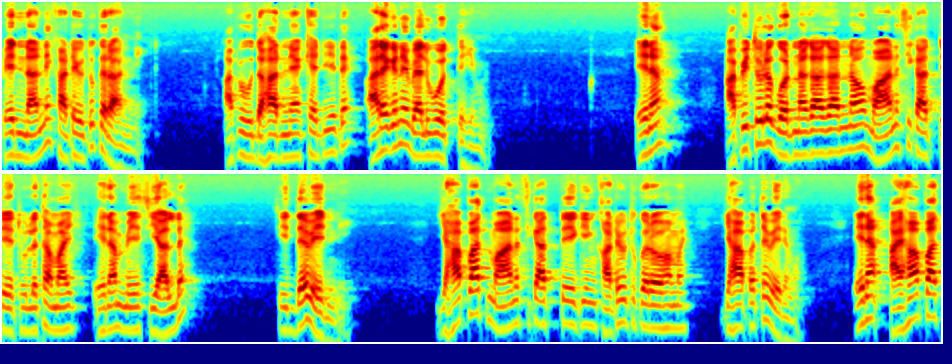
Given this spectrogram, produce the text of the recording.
පෙන්වන්නේ කටයුතු කරන්නේ. අපි උදාහරණයක් හැටියට අරගෙන බැලුවොත් එහෙම. එහෙනම් අපි තුල ගොඩනගා ගන්නා මානසිකත්වය තුල තමයි එහෙනම් මේ සියල්ල සිද්ධ වෙන්නේ. යහපත් මානසිකත්වයකින් කටයුතු කරවම යහපත වෙනවා. එහෙනම් අයහපත්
